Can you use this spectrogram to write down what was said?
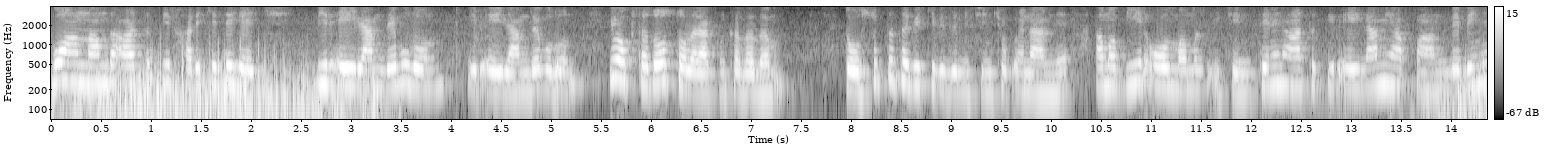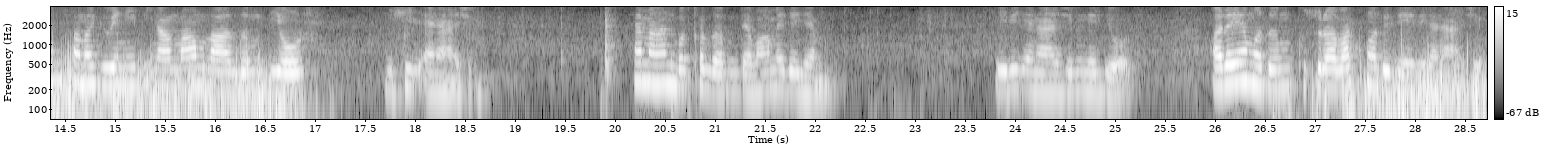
Bu anlamda artık bir harekete geç, bir eylemde bulun, bir eylemde bulun. Yoksa dost olarak mı kalalım? Dostluk da tabii ki bizim için çok önemli ama bir olmamız için senin artık bir eylem yapman ve benim sana güvenip inanmam lazım diyor dişil enerjim. Hemen bakalım, devam edelim. Eril enerjim ne diyor? Arayamadım, kusura bakma dedi eril enerjim.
